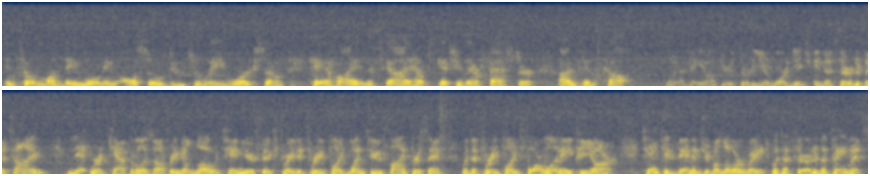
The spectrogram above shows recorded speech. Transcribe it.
until Monday morning, also due to a work zone. KFI in the sky helps get you there faster. I'm Vince Call. Want to pay off your 30-year mortgage in a third of the time? Network Capital is offering a low 10-year fixed rate at 3.125% with a 3.41 APR. Take advantage of a lower rate with a third of the payments.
